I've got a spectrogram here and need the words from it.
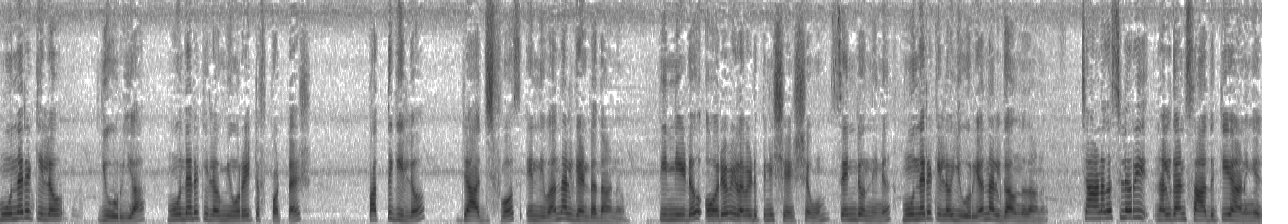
മൂന്നര കിലോ യൂറിയ മൂന്നര കിലോ മ്യൂറേറ്റ് ഓഫ് പൊട്ടാഷ് പത്ത് കിലോ രാജ്ഫോസ് എന്നിവ നൽകേണ്ടതാണ്. പിന്നീട് ഓരോ വിളവെടുപ്പിന് ശേഷവും സെന്റ് ഒന്നിന് മൂന്നര കിലോ യൂറിയ നൽകാവുന്നതാണ്. ചാണക സ്ലറി നൽകാൻ സാധിക്കുകയാണെങ്കിൽ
